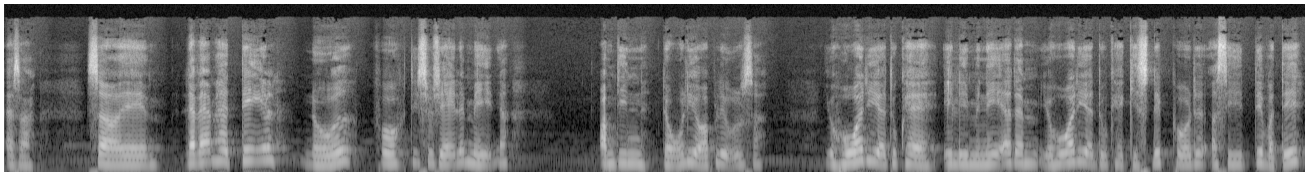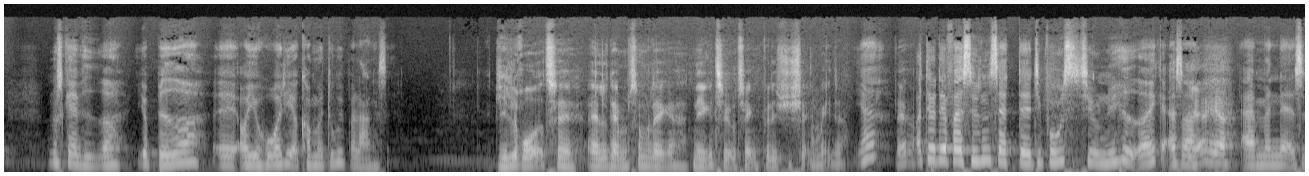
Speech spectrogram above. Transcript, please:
Altså, så øh, lad være med at dele noget på de sociale medier om dine dårlige oplevelser. Jo hurtigere du kan eliminere dem, jo hurtigere du kan give slip på det og sige, det var det, nu skal jeg videre, jo bedre øh, og jo hurtigere kommer du i balance. Et lille råd til alle dem, som lægger negative ting på de sociale medier. Ja, Ja. og det er derfor, jeg synes, at øh, de positive nyheder, ikke? Altså, Ja, ja. Ja, men altså,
